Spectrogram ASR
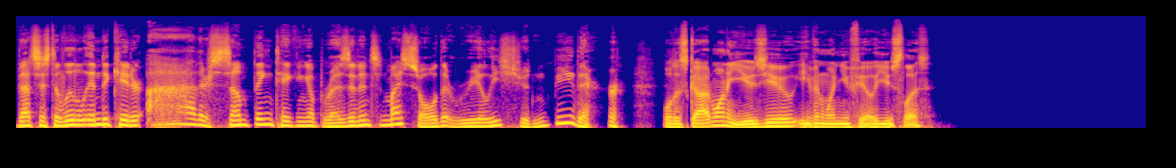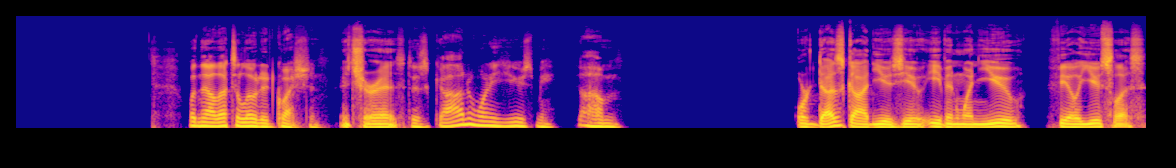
that's just a little indicator. Ah, there's something taking up residence in my soul that really shouldn't be there. Well, does God want to use you even when you feel useless? Well, now that's a loaded question. It sure is. Does God want to use me? Um, Or does God use you even when you feel useless?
